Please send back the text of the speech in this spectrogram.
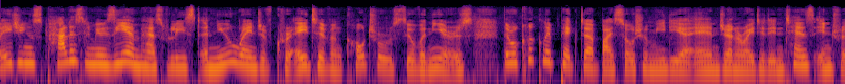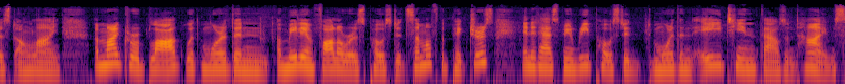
Beijing's Palace Museum has released a new range of creative and cultural souvenirs. They were quickly picked up by social media and generated intense interest online. A microblog with more than a million followers posted some of the pictures, and it has been reposted more than 18,000 times.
